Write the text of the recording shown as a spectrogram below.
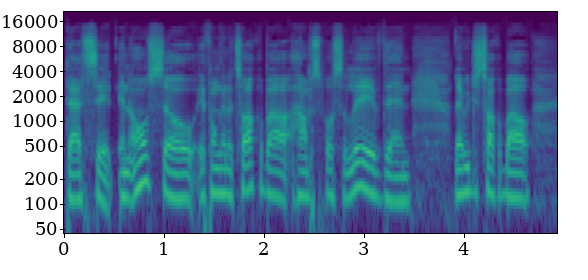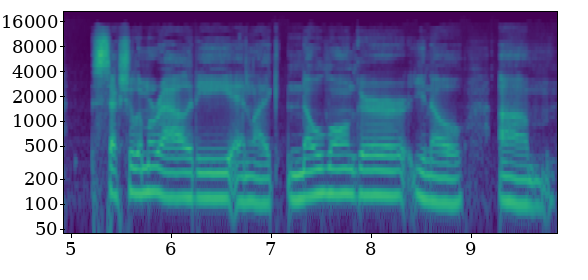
that's it. And also, if I'm going to talk about how I'm supposed to live, then let me just talk about sexual immorality and like no longer, you know, um,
